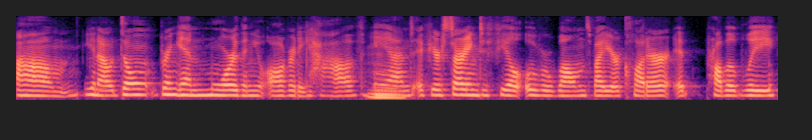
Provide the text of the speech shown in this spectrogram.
Um, you know, don't bring in more than you already have. Mm. And if you're starting to feel overwhelmed by your clutter, it probably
